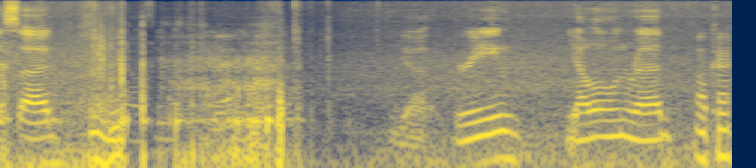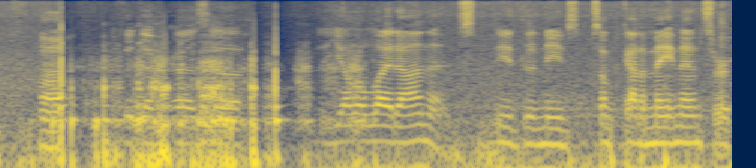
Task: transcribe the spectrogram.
this side. Mhm. You got green, yellow, and red. Okay. Uh, if it ever has uh, the yellow light on that need, needs some kind of maintenance or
